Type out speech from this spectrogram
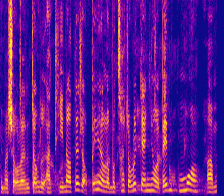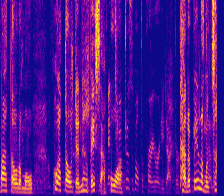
mà số là trong lửa ăn thì nó. Tới rồi bây giờ là một cha trong lúc chơi nhau bé mua à ba tàu là một qua tàu cho nên bé xả qua thà nó bé là một cha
